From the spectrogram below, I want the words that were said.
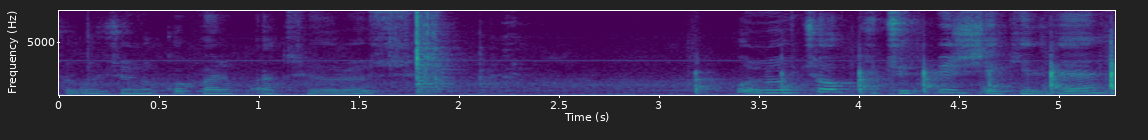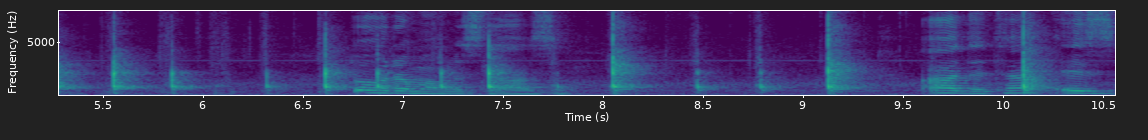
şu ucunu koparıp atıyoruz. Bunu çok küçük bir şekilde doğramamız lazım. Adeta ez,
